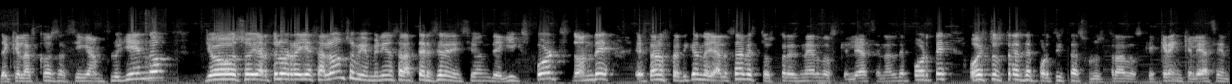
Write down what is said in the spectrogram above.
de que las cosas sigan fluyendo. Yo soy Arturo Reyes Alonso, bienvenidos a la tercera edición de Geek Sports, donde estamos platicando, ya lo sabes, estos tres nerdos que le hacen al deporte o estos tres deportistas frustrados que creen que le hacen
